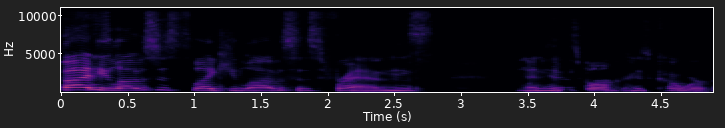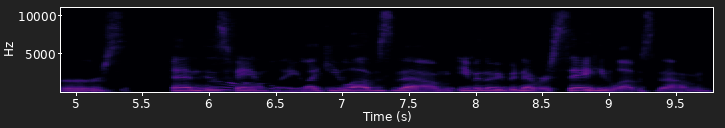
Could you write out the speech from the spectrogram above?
But he loves his like he loves his friends and his work his coworkers and his family. Like he loves them, even though he would never say he loves them.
